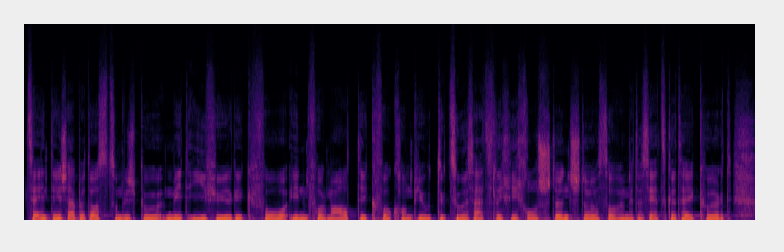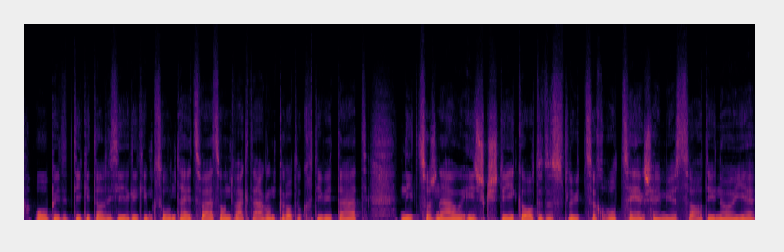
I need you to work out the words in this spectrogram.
Das ist eben, dass zum Beispiel mit Einführung von Informatik, von Computer zusätzliche Kosten entstehen, so wie wir das jetzt gerade gehört, auch bei der Digitalisierung im Gesundheitswesen und wegen deren Produktivität nicht so schnell ist gestiegen oder dass die Leute sich auch zuerst haben müssen an die neuen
